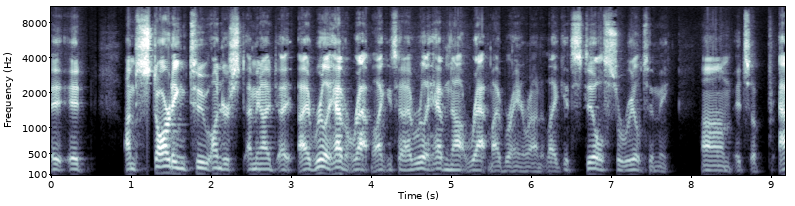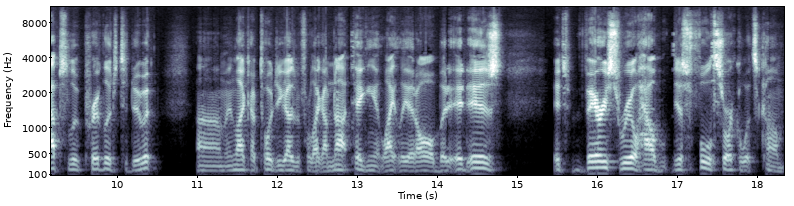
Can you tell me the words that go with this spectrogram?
it, it I'm starting to understand. I mean, I, I, I really haven't wrapped, like you said, I really have not wrapped my brain around it. Like it's still surreal to me. Um, it's an absolute privilege to do it. Um, and like I've told you guys before, like I'm not taking it lightly at all, but it is, it's very surreal how just full circle it's come.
